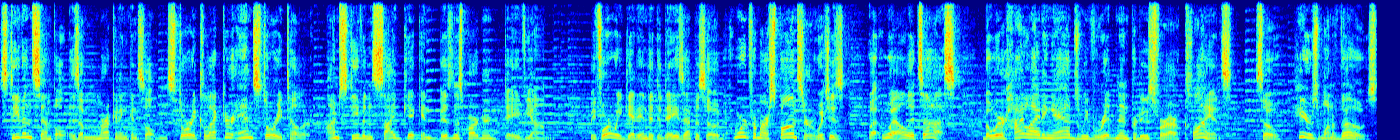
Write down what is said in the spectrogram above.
Stephen Semple is a marketing consultant, story collector, and storyteller. I'm Stephen's sidekick and business partner, Dave Young. Before we get into today's episode, a word from our sponsor, which is, well, it's us. But we're highlighting ads we've written and produced for our clients. So here's one of those.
